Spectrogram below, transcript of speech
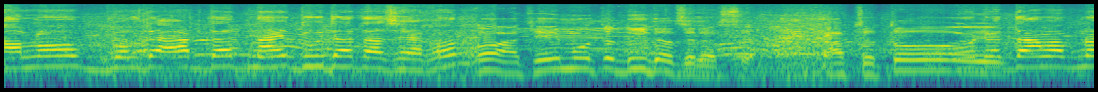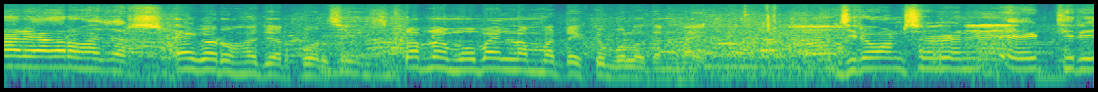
ভালো বলতে আট দাঁত নাই দুই দাঁত আছে এখন। ও আচ্ছা এই মুহূর্তে দুই দাঁতের আছে। আচ্ছা তো দাম আপনার এগারো হাজার। এগারো হাজার পড়বে। তো আপনার মোবাইল নাম্বারটা একটু বলে দেন ভাই। Zero one seven eight three.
